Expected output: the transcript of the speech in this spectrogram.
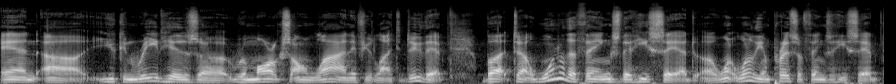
and uh, you can read his uh, remarks online if you'd like to do that. But uh, one of the things that he said, uh, one, one of the impressive things that he said,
